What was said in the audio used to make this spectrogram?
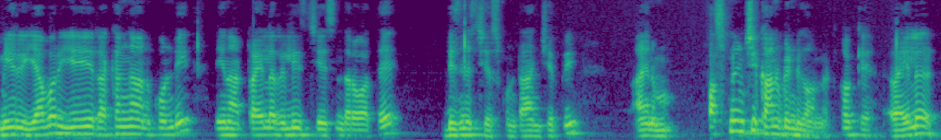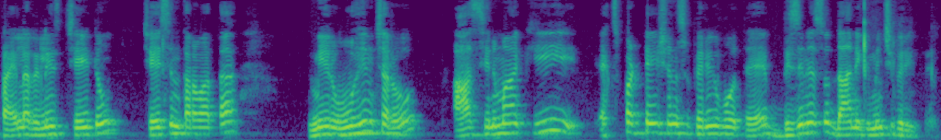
మీరు ఎవరు ఏ రకంగా అనుకోండి నేను ఆ ట్రైలర్ రిలీజ్ చేసిన తర్వాతే బిజినెస్ చేసుకుంటా అని చెప్పి ఆయన ఫస్ట్ నుంచి కాన్ఫిడెంట్గా ఉన్నాడు. ఓకే. ట్రైలర్ ట్రైలర్ రిలీజ్ చేయటం చేసిన తర్వాత మీరు ఊహించరు ఆ సినిమాకి ఎక్స్పెక్టేషన్స్ పెరిగిపోతే బిజినెస్ దానికి మించి పెరిగిపోయింది.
